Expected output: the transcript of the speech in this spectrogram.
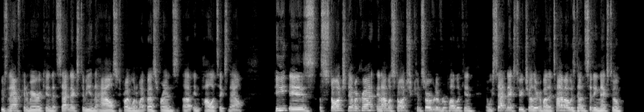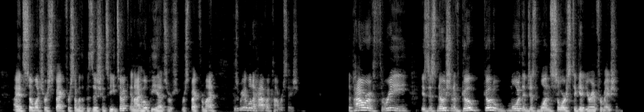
who's an African American that sat next to me in the house. He's probably one of my best friends uh, in politics now. He is a staunch Democrat, and I'm a staunch conservative Republican. And we sat next to each other. And by the time I was done sitting next to him, I had so much respect for some of the positions he took, and I hope he has respect for mine because we're able to have a conversation. The power of three is this notion of go go to more than just one source to get your information.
